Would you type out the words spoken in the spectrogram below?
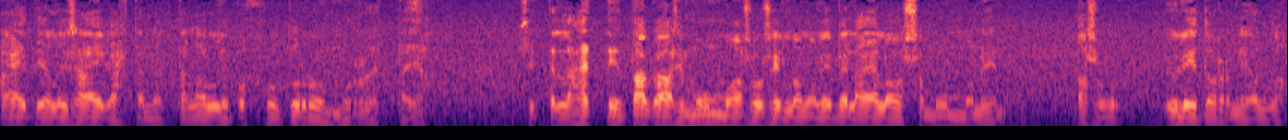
äiti oli säikähtänyt, että Lalli puhuu Turun murretta ja sitten lähdettiin takaisin. Mummo asui silloin, oli vielä elossa mummo, niin asui Ylitorniolla,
